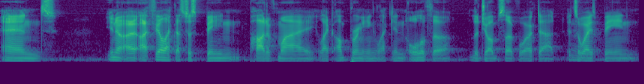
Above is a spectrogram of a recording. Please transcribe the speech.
And you know, I, I feel like that's just been part of my like upbringing. Like in all of the the jobs I've worked at, it's always been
